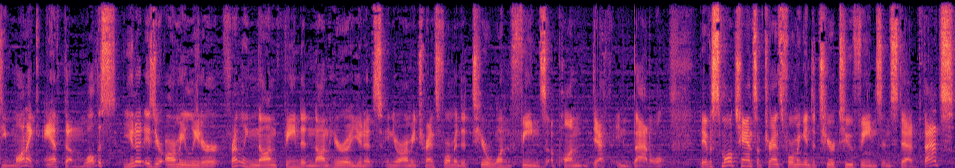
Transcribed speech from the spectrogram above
Demonic Anthem. While this unit is your army leader, friendly non-fiend and non-hero units in your army transform into tier 1 fiends upon death in battle. They have a small chance of transforming into tier 2 fiends instead. That's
